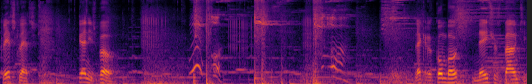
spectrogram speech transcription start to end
Klits, klets. Kenny's bow. Lekkere combo's. Nature's Bounty.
